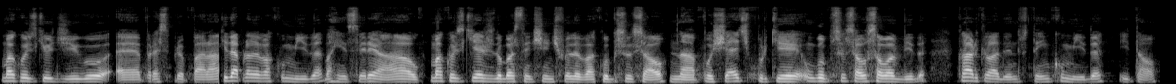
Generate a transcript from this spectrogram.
Uma coisa que eu digo é para se preparar, que dá para levar comida, barrinha de cereal. Uma coisa que ajudou bastante a gente foi levar clube social na pochete, porque um clube social salva a vida. Claro que lá dentro tem comida e tal,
